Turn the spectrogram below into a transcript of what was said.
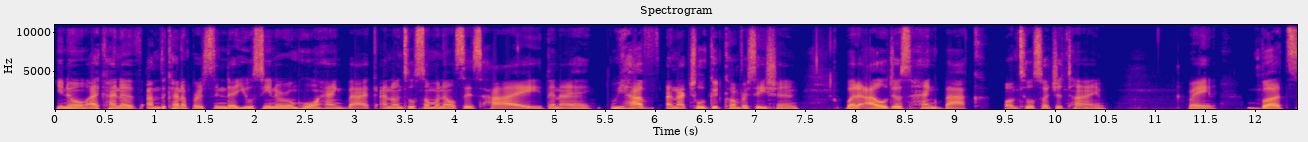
You know, I kind of I'm the kind of person that you'll see in a room who will hang back and until someone else says hi, then I we have an actual good conversation. But I'll just hang back until such a time. Right? But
